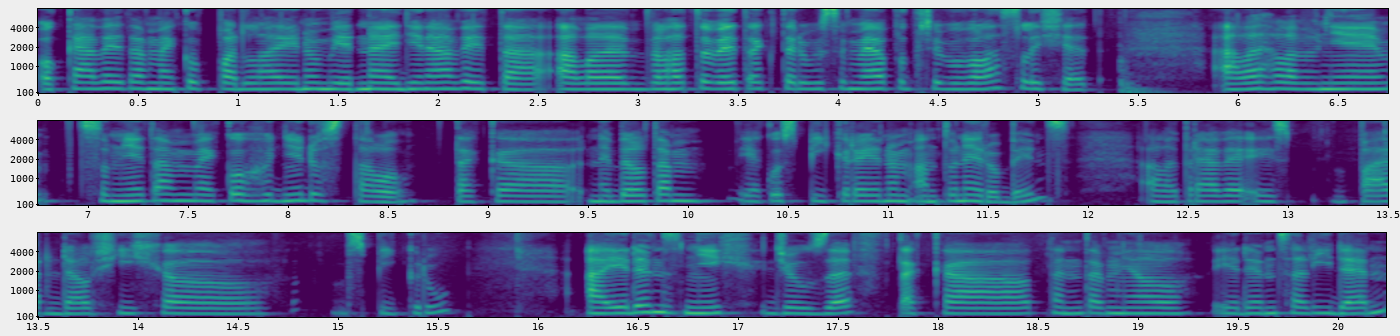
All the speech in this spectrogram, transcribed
O kávě tam jako padla jenom jedna jediná věta, ale byla to věta, kterou jsem já potřebovala slyšet. Ale hlavně, co mě tam jako hodně dostalo, tak uh, nebyl tam jako speaker jenom Anthony Robbins, ale právě i pár dalších uh, speakerů. A jeden z nich, Joseph, tak uh, ten tam měl jeden celý den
